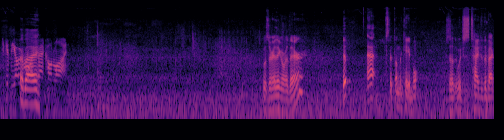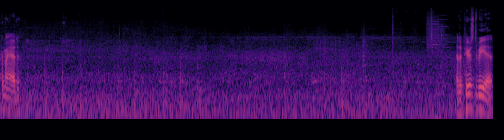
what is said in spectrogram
Time to get the Bye-bye. override back online. Was there anything over there? Yep. Ah, stepped on the cable, which is tied to the back of my head. That appears to be it.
